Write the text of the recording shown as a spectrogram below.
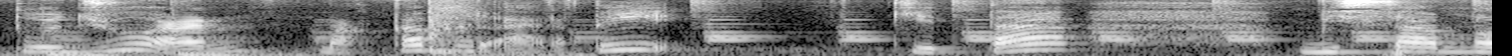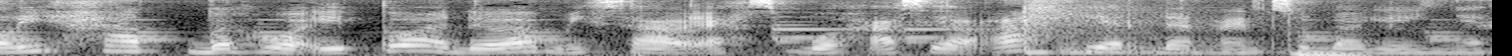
tujuan, maka berarti kita bisa melihat bahwa itu adalah misal ya sebuah hasil akhir dan lain sebagainya.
